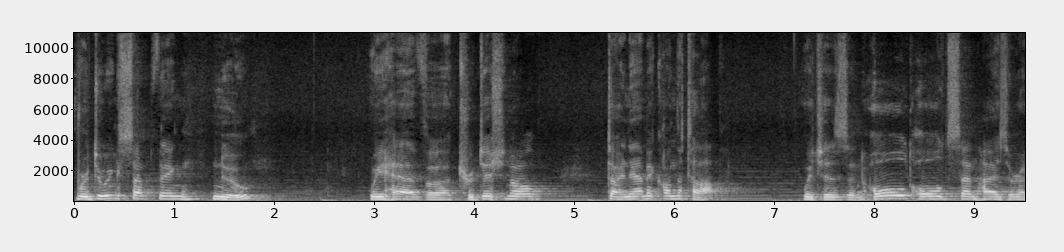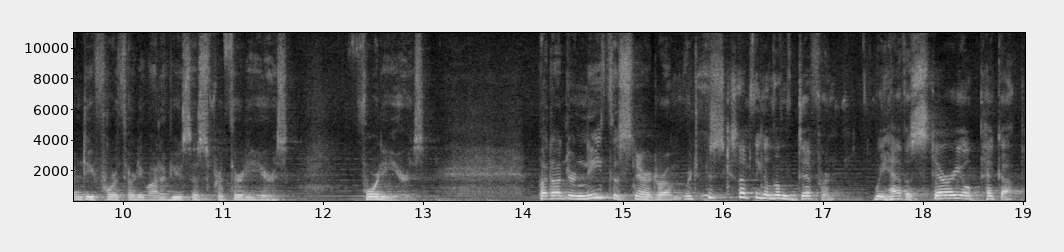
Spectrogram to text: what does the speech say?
we're doing something new. We have a traditional dynamic on the top, which is an old, old Sennheiser MD431. I've used this for 30 years, 40 years. But underneath the snare drum, we're doing something a little different. We have a stereo pickup.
